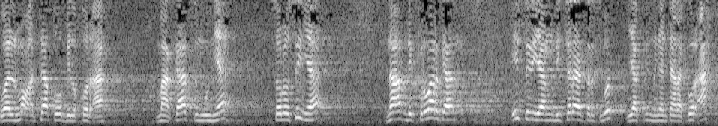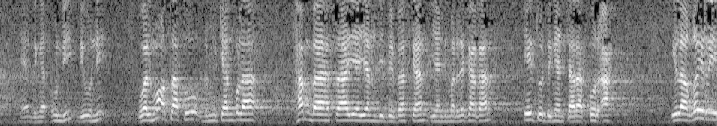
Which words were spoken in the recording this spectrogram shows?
wal mu'taqu bil qur'ah. Maka sungguhnya solusinya nah dikeluarkan istri yang dicerai tersebut yakni dengan cara qur'ah ya dengan undi diundi. Wal mu'taqu demikian pula hamba saya yang dibebaskan yang dimerdekakan itu dengan cara qur'ah. Ila ghairi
